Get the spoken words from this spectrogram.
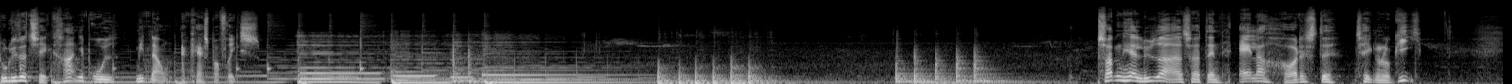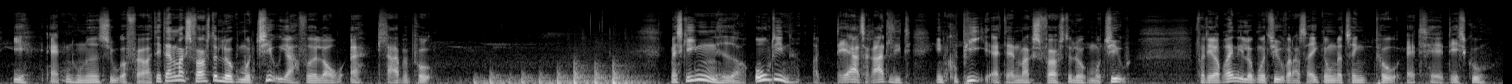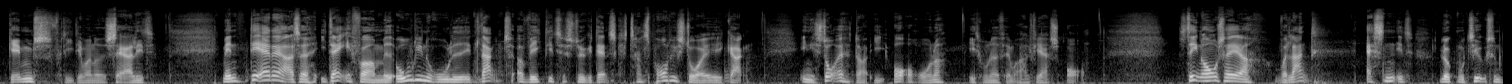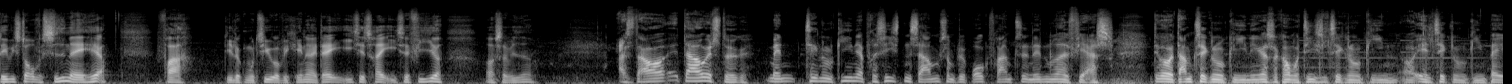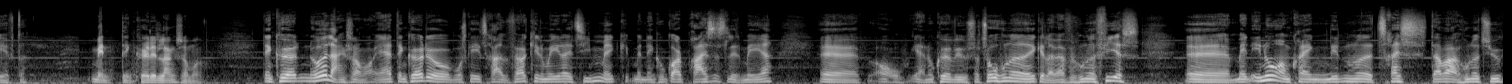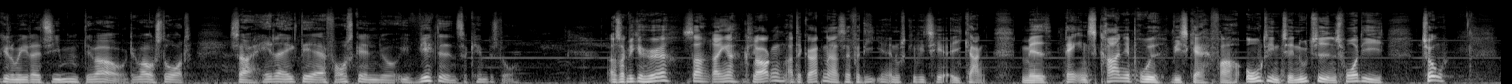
Du lytter til Kranjebrud. Mit navn er Kasper Fris. Sådan her lyder altså den allerhotteste teknologi i 1847. Det er Danmarks første lokomotiv, jeg har fået lov at klappe på. Maskinen hedder Odin, og det er altså retteligt en kopi af Danmarks første lokomotiv. For det oprindelige lokomotiv var der altså ikke nogen, der tænkte på, at øh, det skulle gemmes, fordi det var noget særligt. Men det er det altså i dag, for med Odin rullede et langt og vigtigt stykke dansk transporthistorie i gang. En historie, der i år runder 175 år. Sten Aarhusager, hvor langt er sådan et lokomotiv som det, vi står ved siden af her, fra de lokomotiver, vi kender i dag, IC3, IC4 osv.? Altså, der er, jo, der er jo et stykke, men teknologien er præcis den samme, som blev brugt frem til 1970. Det var jo dampteknologien, ikke? og så kommer dieselteknologien og elteknologien bagefter. Men den kører lidt langsommere. Den kører noget langsommere, ja. Den kørte jo måske 30-40 km i timen, ikke? men den kunne godt presses lidt mere. Øh, og ja, nu kører vi jo så 200, ikke? eller i hvert fald 180. Øh, men endnu omkring 1960, der var 120 km i timen. Det var, jo, det var jo stort. Så heller ikke det er forskellen jo i virkeligheden så kæmpestor. Og så vi kan høre, så ringer klokken, og det gør den altså, fordi at nu skal vi til at i gang med dagens kranjebrud. Vi skal fra Odin til nutidens hurtige tog.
